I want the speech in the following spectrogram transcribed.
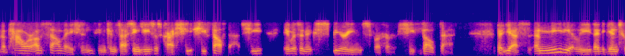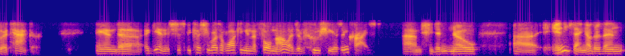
the power of salvation in confessing Jesus Christ. She she felt that. She it was an experience for her. She felt that. But yes, immediately they begin to attack her. And uh, again, it's just because she wasn't walking in the full knowledge of who she is in Christ. Um, she didn't know uh, anything other than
